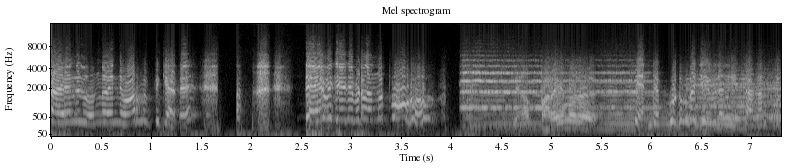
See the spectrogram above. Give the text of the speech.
കഴിഞ്ഞതൊന്നും എന്നെ ഓർമ്മിപ്പിക്കാതെ ദയവ് ചെയ്ത് ഇവിടെ ഒന്ന് പോകൂ. ഞാൻ പറയുന്നത് എന്റെ കുടുംബജീവിതം നീ തകർത്തു.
